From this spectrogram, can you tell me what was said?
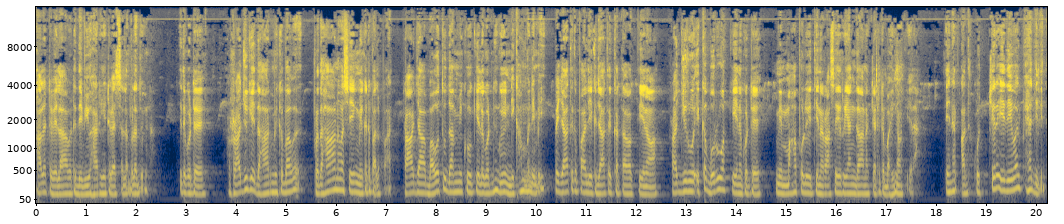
කලට වෙලාවට දෙවිය හරියට වැස්ස ලබල දුන්න. එතකොට රජුගේ ධාර්මික බව ප්‍රධාන වශයෙන් මේකට බලපාන්. රාජා බවතු දම්මිකෝ කියල ගොඩන ගුවෙන් නිකම්ම නෙමෙයි පේ ජාතක පාලියක ජාතක කතාවක් තියෙනවා රජ්ජුරුව එක බොරුවක් කියනකොට මේ මහපොළොව තියෙන රසේරියන් ගානක් යටට බහිනවා කියලා. එනම් අද කොච්චර ඒ දේවල් පැහැදිලිද.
